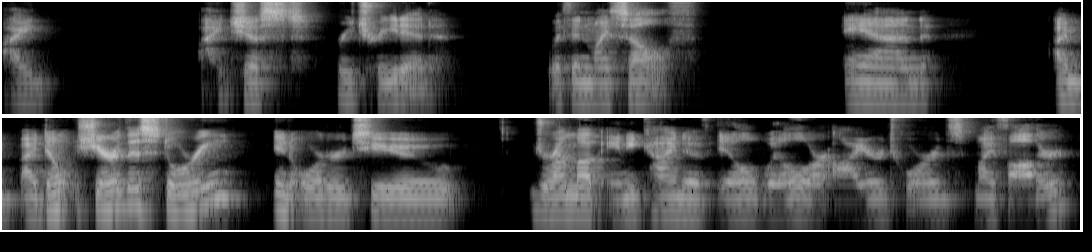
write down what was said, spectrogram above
I I just retreated within myself. And I'm I don't share this story in order to drum up any kind of ill will or ire towards my father.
